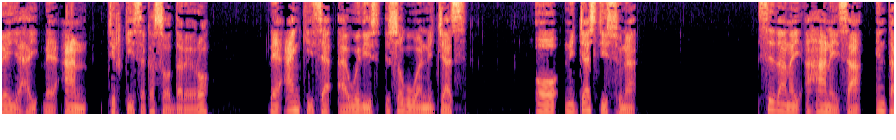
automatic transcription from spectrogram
leeyahay dheecaan jidhkiisa ka soo dareero dheecaankiisa aawadiis isagu waa nijaas oo nijaastiisuna sidaanay ahaanaysaa inta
